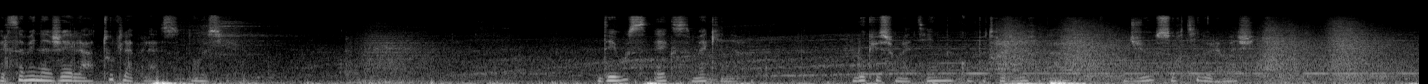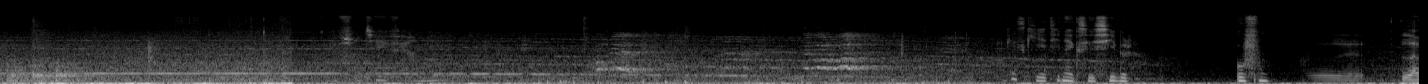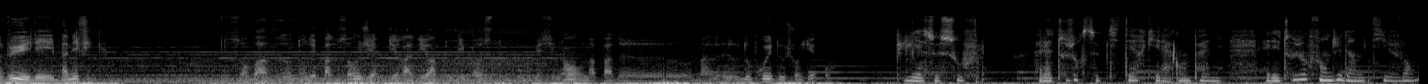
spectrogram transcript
elle s'aménageait là toute la place dans le ciel. Deus ex machina. Locution latine qu'on peut traduire par Dieu sorti de la machine. Le chantier est fermé. Qu'est-ce qui est inaccessible Au fond? Euh, la vue, est magnifique. On va, vous n'entendez pas de son, j'ai un petit radio, un petit poste. Mais sinon, on n'a pas de, on a le, le bruit du chantier. Quoi. Puis il y a ce souffle. Elle a toujours ce petit air qui l'accompagne. Elle est toujours fendue d'un petit vent.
